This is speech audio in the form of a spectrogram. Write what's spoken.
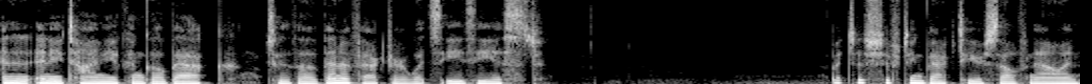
And at any time you can go back to the benefactor, what's easiest. But just shifting back to yourself now and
